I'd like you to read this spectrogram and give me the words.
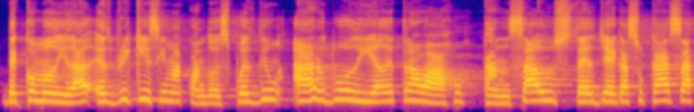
de comodidad es riquísima cuando después de un arduo día de trabajo, cansado usted llega a su casa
